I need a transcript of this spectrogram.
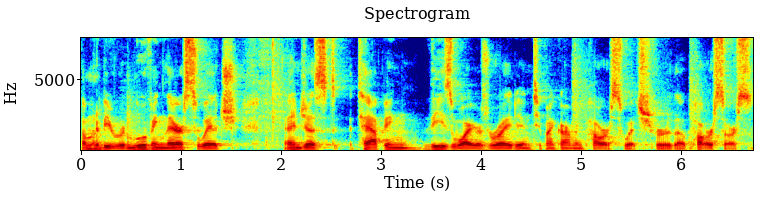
I'm going to be removing their switch and just tapping these wires right into my Garmin power switch for the power source.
